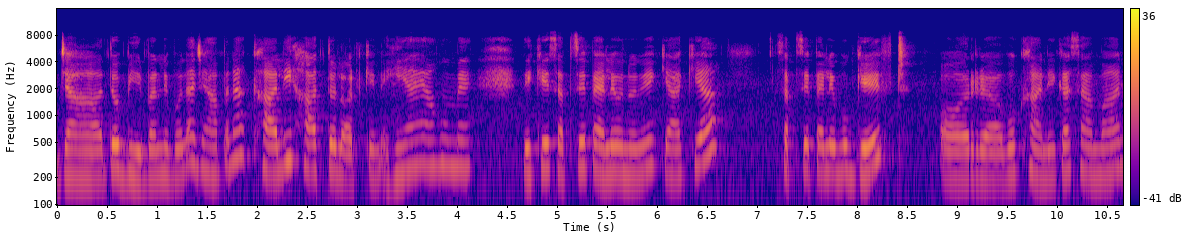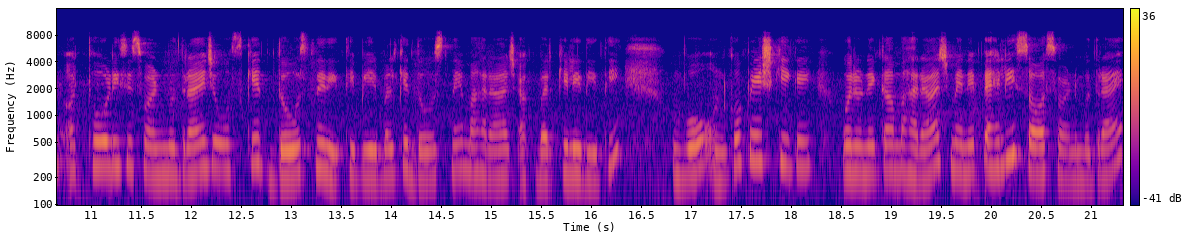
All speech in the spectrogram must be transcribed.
जहाँ तो बीरबल ने बोला, जहाँ पर ना खाली हाथ तो लौट के नहीं आया हूँ मैं। देखिए, सबसे पहले उन्होंने क्या किया? सबसे पहले वो गिफ्ट और वो खाने का सामान और थोड़ी सी स्वर्ण मुद्राएँ जो उसके दोस्त ने दी थी, बीरबल के दोस्त ने महाराज अकबर के लिए दी थी, वो उनको पेश की गई। उन्होंने कहा, महाराज, मैंने पहली सौ स्वर्ण मुद्राएँ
